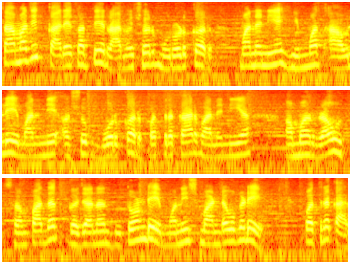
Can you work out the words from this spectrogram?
सामाजिक कार्यकर्ते रामेश्वर मुरोडकर माननीय हिम्मत आवले माननीय अशोक बोरकर पत्रकार माननीय अमर राऊत संपादक गजानन दुतोंडे मनीष मांडवगडे पत्रकार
